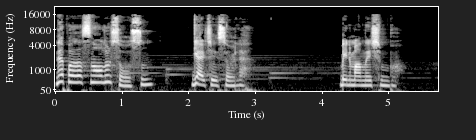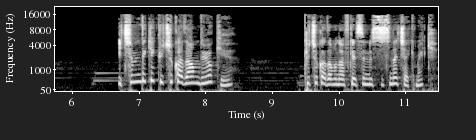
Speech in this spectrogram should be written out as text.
Ne pahasına olursa olsun gerçeği söyle. Benim anlayışım bu. İçimdeki küçük adam diyor ki küçük adamın öfkesini üstüne çekmek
